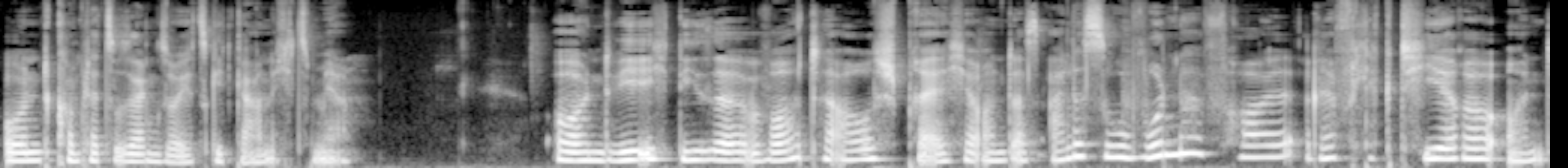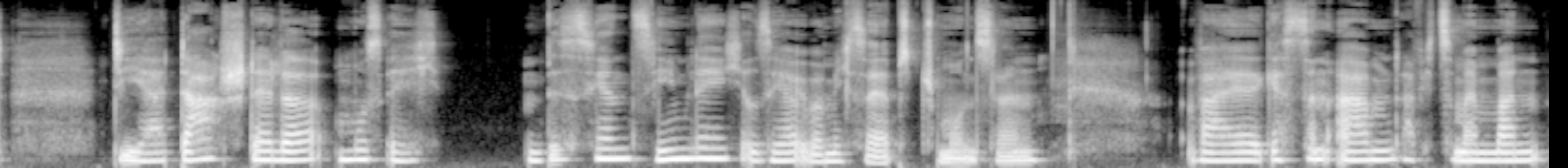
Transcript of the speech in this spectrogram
und komplett zu sagen, so, jetzt geht gar nichts mehr. Und wie ich diese Worte ausspreche und das alles so wundervoll reflektiere und dir darstelle, muss ich ein bisschen ziemlich sehr über mich selbst schmunzeln. Weil gestern Abend habe ich zu meinem Mann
